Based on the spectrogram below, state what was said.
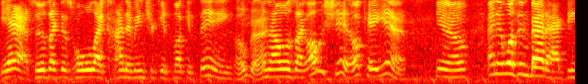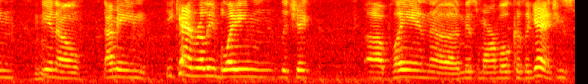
Yeah, so it was like this whole like kind of intricate fucking thing. Okay. And I was like, oh shit, okay, yeah, you know. And it wasn't bad acting, you know. I mean, you can't really blame the chick uh, playing uh, Miss Marvel because again, she's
